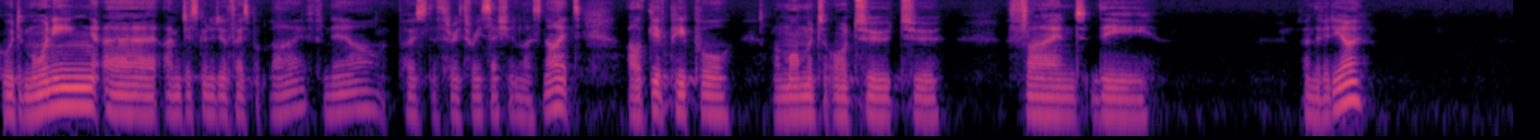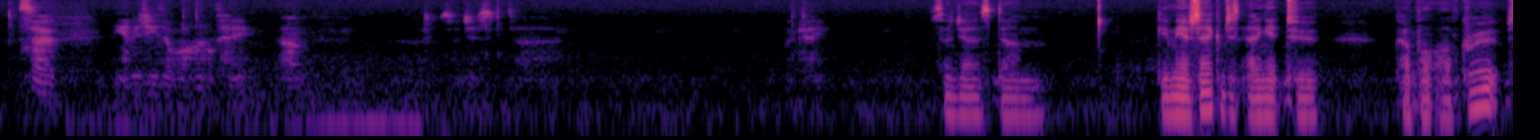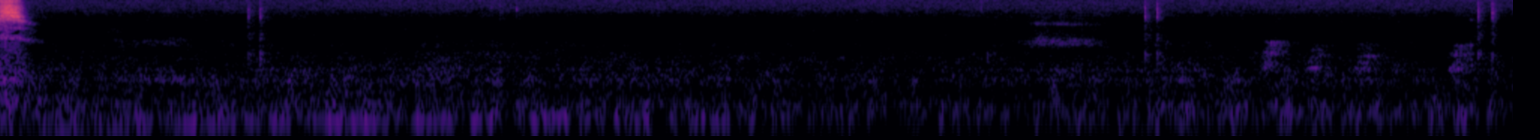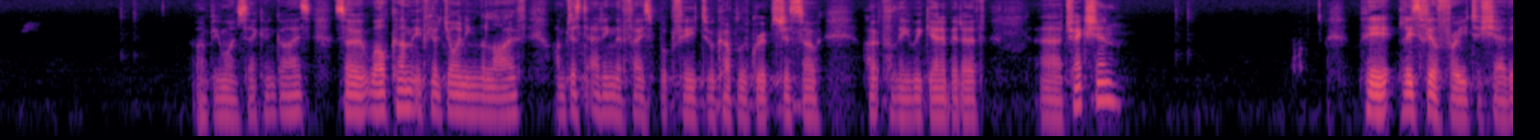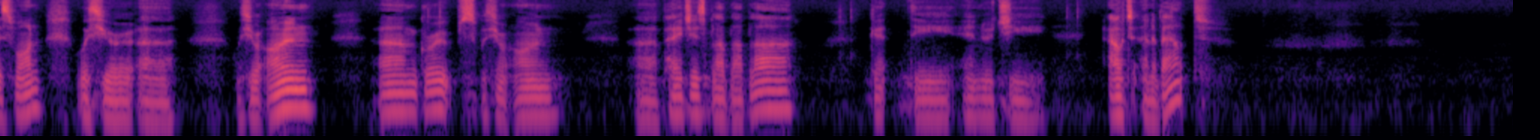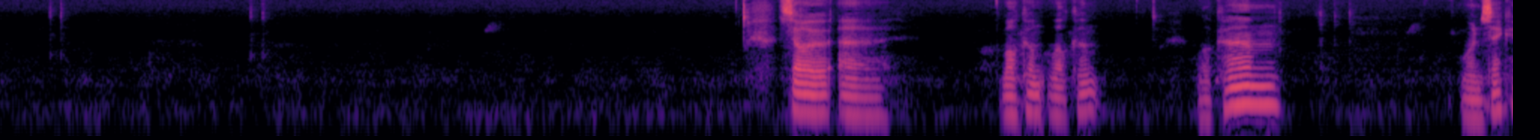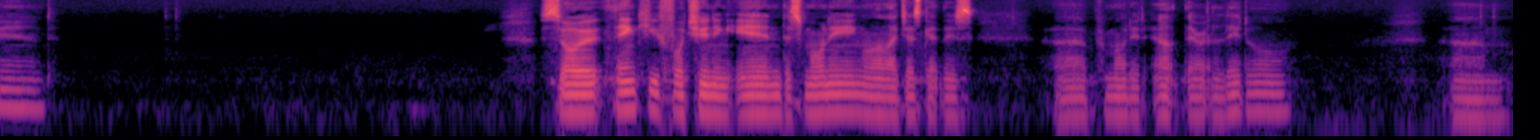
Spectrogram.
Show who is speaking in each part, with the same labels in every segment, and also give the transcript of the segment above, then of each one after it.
Speaker 1: Good morning. Uh, I'm just going to do a Facebook Live now. Post the 3 3 session last night. I'll give people a moment or two to find the find the video. So the energies are wild, hey? Um, so just uh, okay. So just um, give me a sec. I'm just adding it to couple of groups. I'll be one second, guys. So, welcome if you're joining the live. I'm just adding the Facebook feed to a couple of groups just so hopefully we get a bit of uh, traction. Please feel free to share this one with your uh, with your own um, groups, with your own uh, pages, blah blah blah. Get the energy out and about. So, uh, welcome, welcome, welcome. One second. So, thank you for tuning in this morning while I just get this uh, promoted out there a little. Um,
